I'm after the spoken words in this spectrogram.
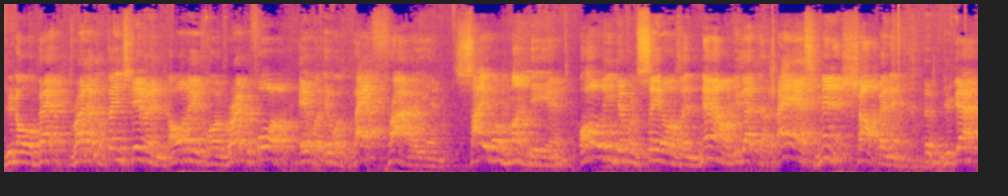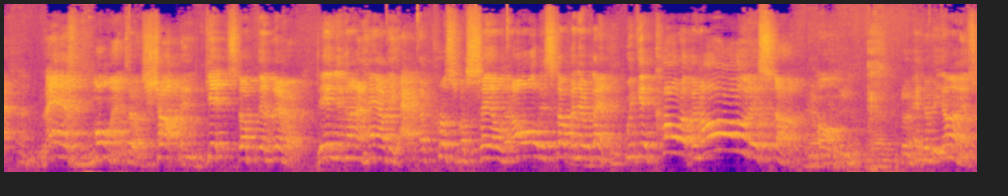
You know, back right after Thanksgiving, all day, well, right before, it was, it was Black Friday and Cyber Monday and all these different sales. And now you got the last minute shopping and you got last moment to shop and get stuff delivered. Then you're gonna have the after Christmas sales and all this stuff and everything. We get caught up in all this stuff. On. Um, and to be honest,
